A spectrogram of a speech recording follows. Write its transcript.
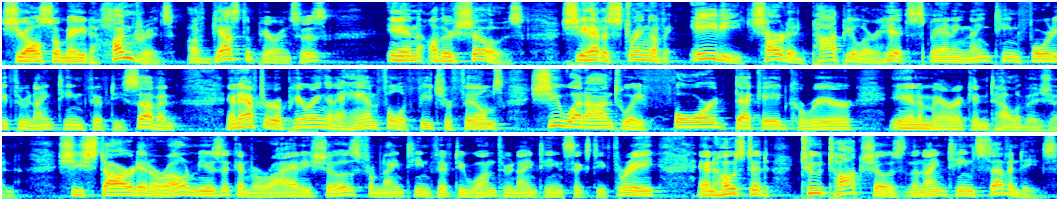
She also made hundreds of guest appearances in other shows. She had a string of 80 charted popular hits spanning 1940 through 1957, and after appearing in a handful of feature films, she went on to a four decade career in American television. She starred in her own music and variety shows from 1951 through 1963 and hosted two talk shows in the 1970s.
